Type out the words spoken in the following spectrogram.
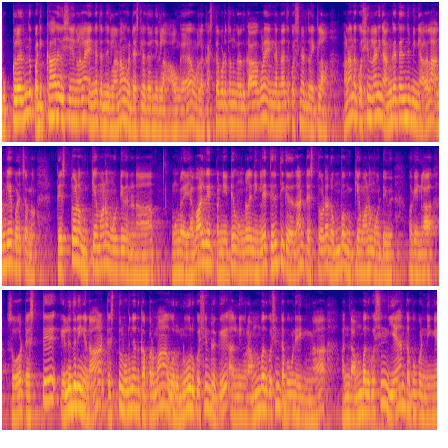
புக்கிலேருந்து படிக்காத விஷயங்களெல்லாம் எங்கே தெரிஞ்சுக்கலாம்னா உங்கள் டெஸ்ட்டில் தெரிஞ்சுக்கலாம். அவங்க உங்களை கஷ்டப்படுத்தணுங்கிறதுக்காக கூட எங்கே இருந்தாச்சும் கொஷின் எடுத்து வைக்கலாம். ஆனால் அந்த கொஷின்லாம் நீங்கள் அங்கே தெரிஞ்சுப்பீங்க. அதெல்லாம் அங்கேயே படிச்சிடணும். டெஸ்ட்டோட முக்கியமான மோட்டிவ் என்னென்னா உங்களை எவால்வேட் பண்ணிவிட்டு உங்களை நீங்களே திருத்திக்கிறது தான் டெஸ்ட்டோட ரொம்ப முக்கியமான மோட்டிவ் ஓகேங்களா ஸோ டெஸ்ட்டு எழுதுறீங்கன்னா டெஸ்ட்டு முடிஞ்சதுக்கப்புறமா ஒரு நூறு கொஷின் இருக்குது அதில் நீங்கள் ஒரு ஐம்பது கொஷின் தப்பு பண்ணியிருக்கீங்கன்னா அந்த ஐம்பது கொஷின் ஏன் தப்பு பண்ணீங்க?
